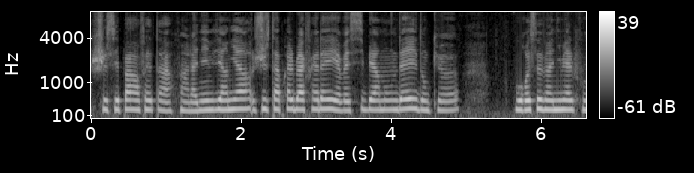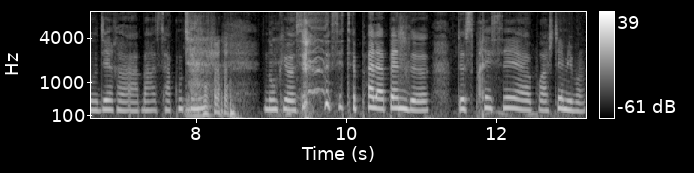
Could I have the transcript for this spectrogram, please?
je sais pas en fait, euh, enfin l'année dernière, juste après le Black Friday, il y avait Cyber Monday, donc euh, vous recevez un email pour vous dire ah, bah ça continue. donc c'était pas la peine de, de se presser pour acheter, mais bon,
